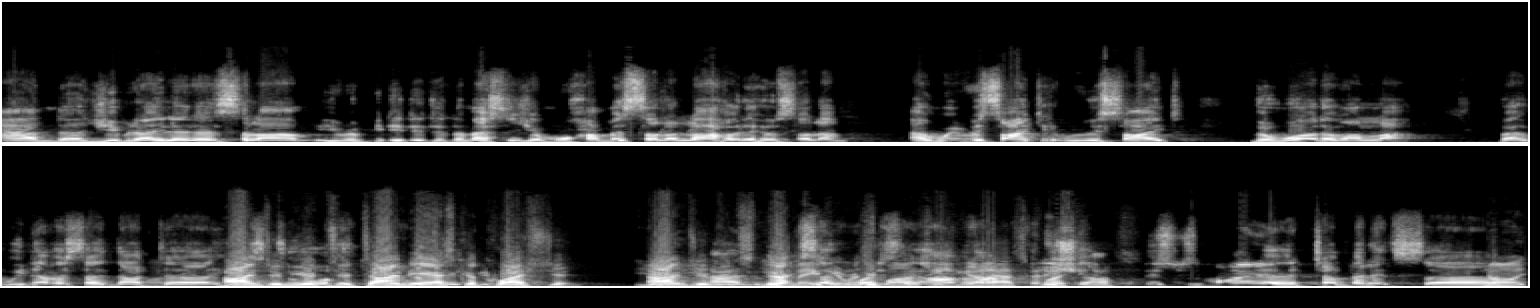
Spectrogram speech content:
and uh, Jibreel alayhi salam, He repeated it to the Messenger Muhammad sallallahu alaihi wasallam, and we recite it. We recite the word of Allah, but we never said that. Uh, Anjem, it's time to ask a question. You're- Anjem, it's and You're making second, one responses. You gotta I'm- I'm ask finishing. I'm- This is my uh, 10 minutes. Uh, No,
